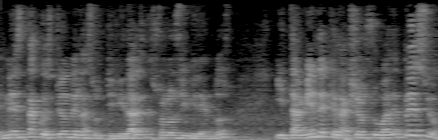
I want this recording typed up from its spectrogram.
en esta cuestión de las utilidades que son los dividendos y también de que la acción suba de precio.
